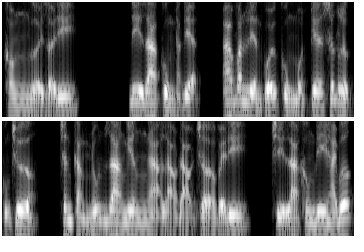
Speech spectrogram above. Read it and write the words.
không người rời đi. Đi ra cùng thạc điện, A Văn liền cuối cùng một tia sức lực cũng chưa, chân cẳng nhún ra nghiêng ngả lảo đảo trở về đi, chỉ là không đi hai bước,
